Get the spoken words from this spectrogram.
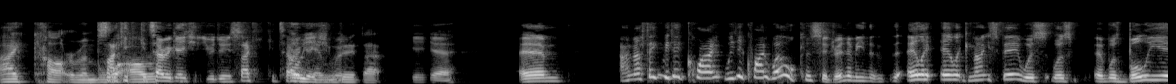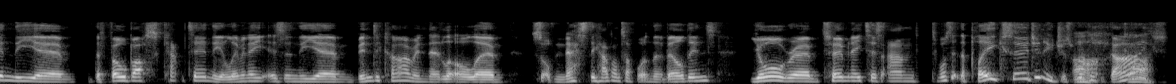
I can't remember. Psychic our... interrogation. You were doing psychic Oh interrogation. yeah, we were doing that. Yeah. Um, and I think we did quite we did quite well considering. I mean, Illic, Illic Nightspear was was uh, was bullying the um, the Phobos captain, the Eliminators, and the um, Vindicare in their little um, sort of nest they had on top of one of the buildings. Your um, Terminators and was it the Plague Surgeon who just would Oh not die? gosh.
